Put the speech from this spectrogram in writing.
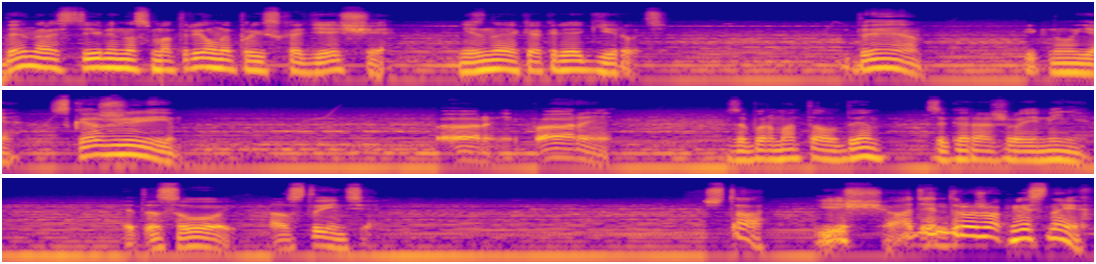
Дэн растерянно смотрел на происходящее, не зная, как реагировать. «Дэн!» – пикнул я. «Скажи им!» «Парни, парни!» – забормотал Дэн, загораживая меня. Это свой, остыньте. Что, еще один дружок мясных?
